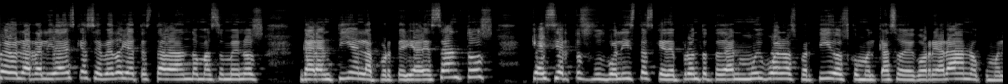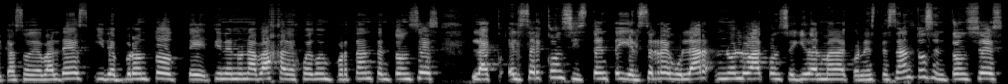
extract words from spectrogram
pero la realidad es que Acevedo ya te estaba dando más o menos garantía en la portería de Santos, que hay ciertos futbolistas que de pronto te dan muy buenos partidos, como el caso de Gorrearán o como el caso de Valdés, y de pronto te, tienen una baja de juego importante. Entonces, el ser consistente y el ser regular no lo ha conseguido Almada con este Santos. Entonces,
